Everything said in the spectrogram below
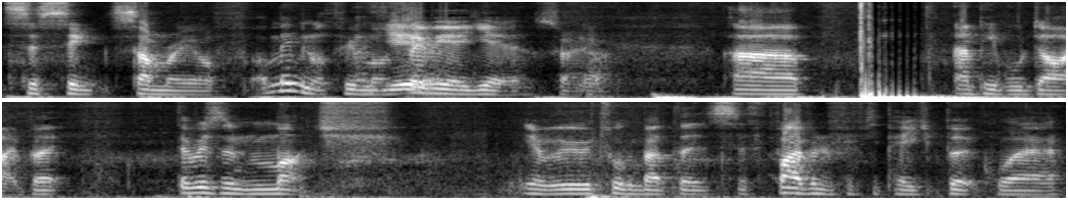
succinct summary of, maybe not three A months, year. maybe a year, sorry. Yeah. Uh, and people die, but there isn't much. You know, we were talking about this 550 page book where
